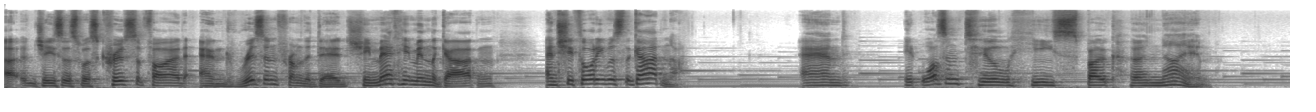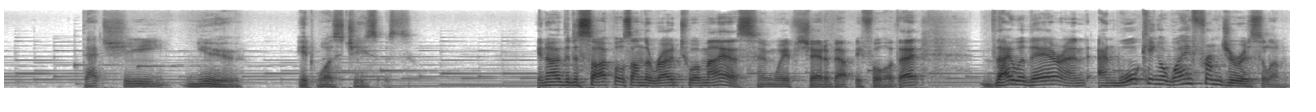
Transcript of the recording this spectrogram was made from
uh, Jesus was crucified and risen from the dead. She met him in the garden and she thought he was the gardener. And it wasn't till he spoke her name that she knew it was Jesus. You know, the disciples on the road to Emmaus, whom we've shared about before, they, they were there and, and walking away from Jerusalem.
